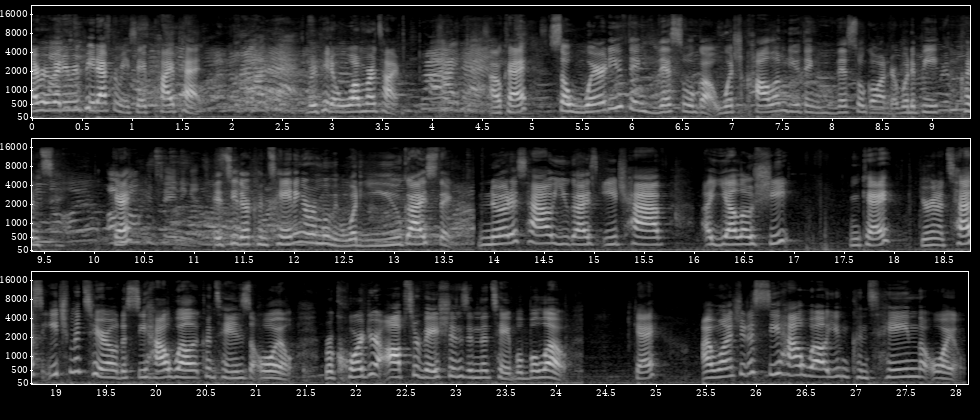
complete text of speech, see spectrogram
Everybody repeat after me. Say pipette. Pipette. Repeat it one more time. Pipette. Okay? So where do you think this will go? Which column do you think this will go under? Would it be Okay? Oh, no, it. It's either containing or removing. What do you guys think? Notice how you guys each have a yellow sheet. Okay? You're going to test each material to see how well it contains the oil. Record your observations in the table below. Okay? I want you to see how well you can contain the oil.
